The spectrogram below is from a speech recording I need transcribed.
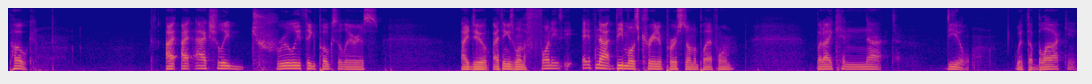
Poke. I I actually truly think Poke's hilarious. I do. I think he's one of the funniest, if not the most creative person on the platform. But I cannot deal with the blocking,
